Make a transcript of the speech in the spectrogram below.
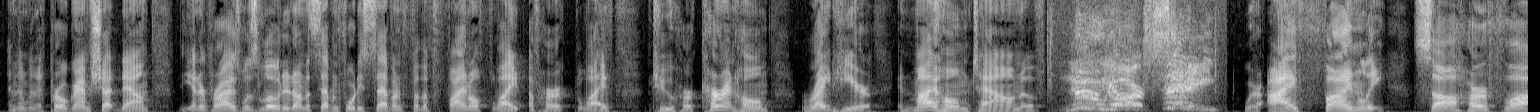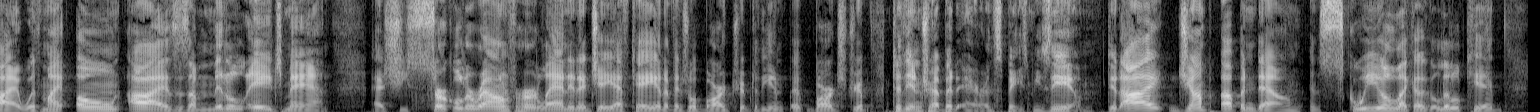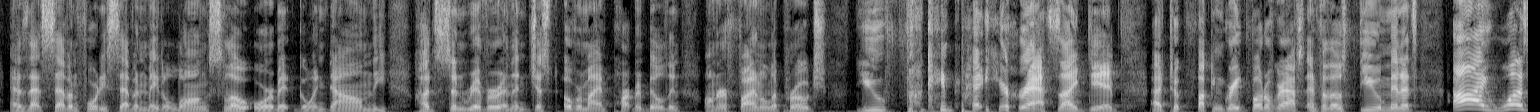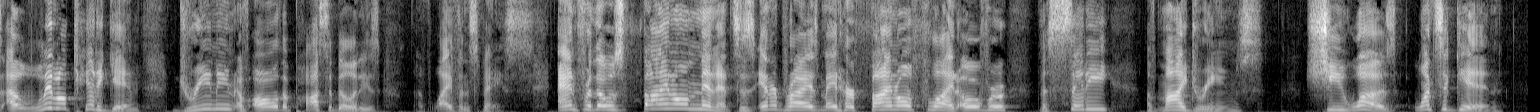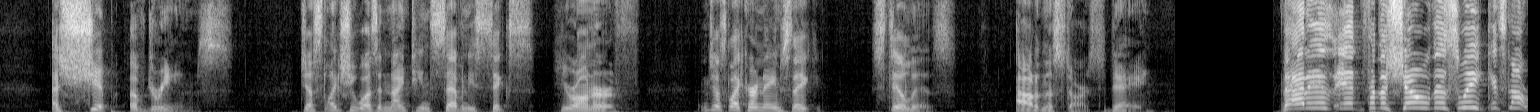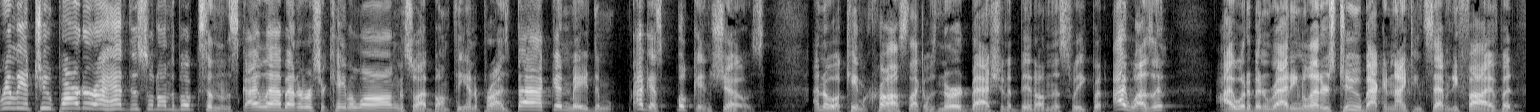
And then when the program shut down, the Enterprise was loaded on a 747 for the final flight of her life to her current home right here in my hometown of New York City, where I finally saw her fly with my own eyes as a middle aged man as she circled around for her landing at JFK and eventual barge trip to the uh, barge trip to the Intrepid Air and Space Museum. Did I jump up and down and squeal like a little kid as that 747 made a long slow orbit going down the Hudson River and then just over my apartment building on her final approach? You fucking bet your ass I did. I took fucking great photographs and for those few minutes I was a little kid again, dreaming of all the possibilities of life in space. And for those final minutes, as Enterprise made her final flight over the city of my dreams, she was once again a ship of dreams, just like she was in 1976 here on Earth, and just like her namesake still is out in the stars today. That is it for the show this week. It's not really a two-parter. I had this one on the books, and then the Skylab anniversary came along, and so I bumped the Enterprise back and made them, I guess, bookend shows. I know I came across like I was nerd bashing a bit on this week, but I wasn't. I would have been writing letters too back in 1975, but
